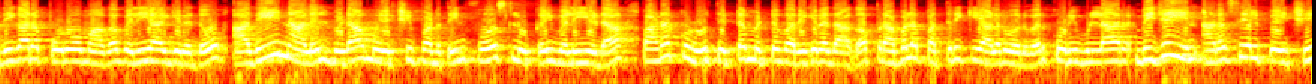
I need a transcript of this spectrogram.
அதிகாரப்பூர்வமாக வெளியாகிறதோ அதே நாளில் விடாமுயற்சி படத்தின் ஃபர்ஸ்ட் லுக்கை வெளியிட படக்குழு திட்டமிட்டு வருகிறதாக பிரபல பத்திரிகையாளர் ஒருவர் கூறியுள்ளார். விஜயின் அரசியல் பேச்சு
